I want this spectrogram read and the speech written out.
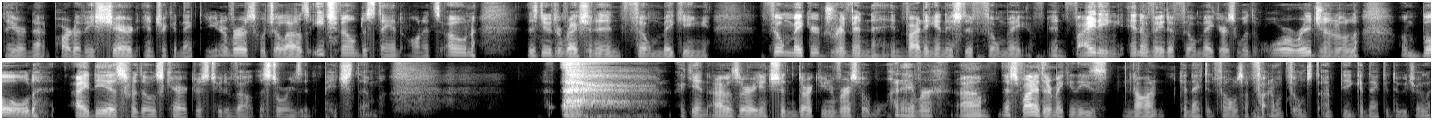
They are not part of a shared, interconnected universe, which allows each film to stand on its own. This new direction in filmmaking filmmaker driven inviting initiative filmmaker inviting innovative filmmakers with original bold ideas for those characters to develop the stories and pitch them. Again i was very interested in the dark universe but whatever. Um, that's fine if they're making these non-connected films. I'm fine with films not being connected to each other.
